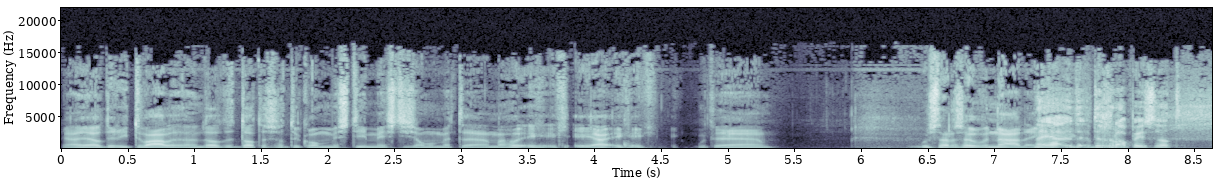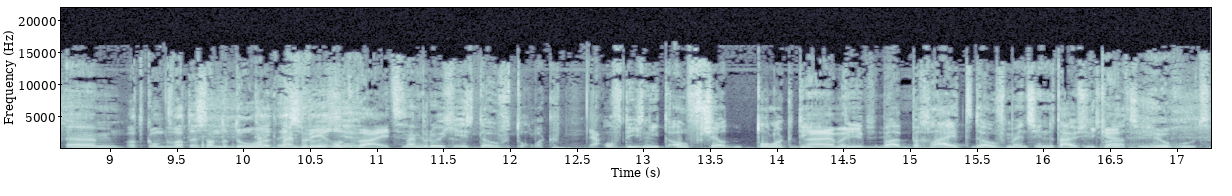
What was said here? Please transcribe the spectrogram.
ja, ja de ritualen, dat, is- dat is natuurlijk al mystisch, mystisch allemaal met... eh, maar goed, ik, ik, ja, ik, ik moet, eh, ik moest daar eens over nadenken. Nou ja, de, de grap is dat. ehm, Wat, komt, wat is dan de doel? Kijk, het is broertje- wereldwijd. Mijn broertje is dove tolk. Ja. Of die is niet officieel tolk. Die, Nee, die, die- be- begeleidt dove mensen in de die kent het thuissituatie. heel goed.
